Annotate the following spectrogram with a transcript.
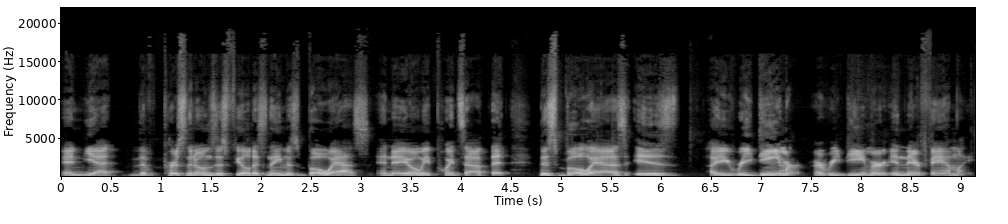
And yet, the person that owns this field, his name is Boaz. And Naomi points out that this Boaz is a redeemer, a redeemer in their family.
